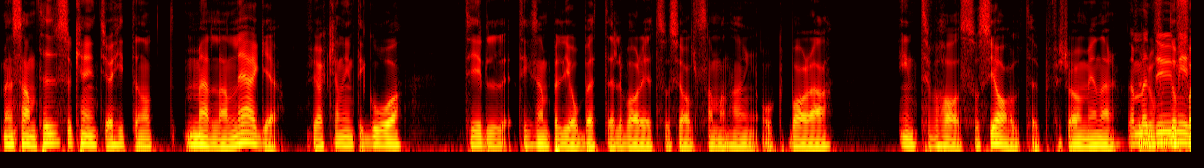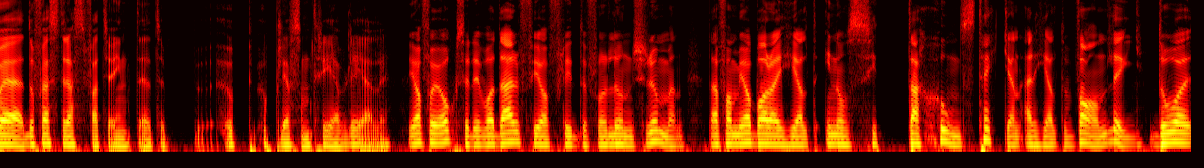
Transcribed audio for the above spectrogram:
men samtidigt så kan inte jag hitta något mellanläge, för jag kan inte gå till till exempel jobbet eller vara i ett socialt sammanhang och bara inte vara social typ, förstår du vad jag menar? Ja, men då, då, min- får jag, då får jag stress för att jag inte typ upp, upplevs som trevlig eller? Jag får ju också, det var därför jag flydde från lunchrummen. Därför om jag bara är helt inom citationstecken är helt vanlig, då,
